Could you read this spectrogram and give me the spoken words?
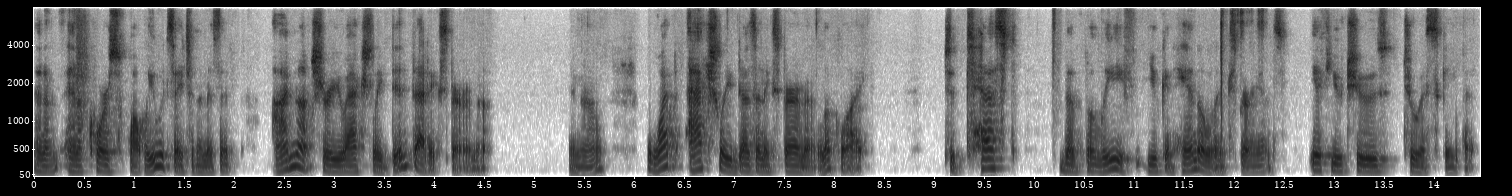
And and of course, what we would say to them is that I'm not sure you actually did that experiment. You know, what actually does an experiment look like to test the belief you can handle an experience if you choose to escape it?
